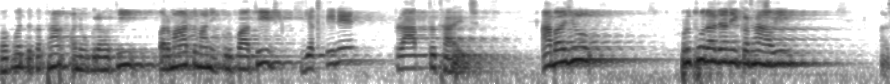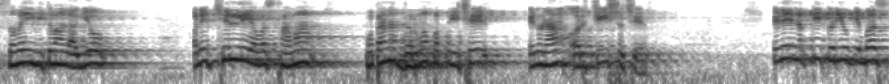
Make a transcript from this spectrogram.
ભગવત કથા અનુગ્રહથી, પરમાત્માની કૃપાથી જ વ્યક્તિને પ્રાપ્ત થાય છે. આ બાજુ પૃથ્વીરાજાની કથા આવી. સમય વીતવા લાગ્યો અને છેલ્લી અવસ્થામાં પોતાના ધર્મપત્ની છે, એનું નામ અર્ચીશ છે. એણે નક્કી કર્યું કે બસ,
